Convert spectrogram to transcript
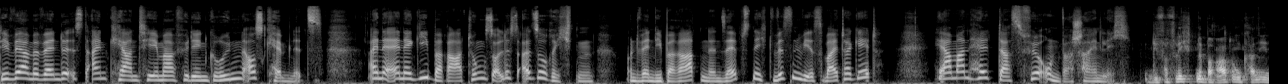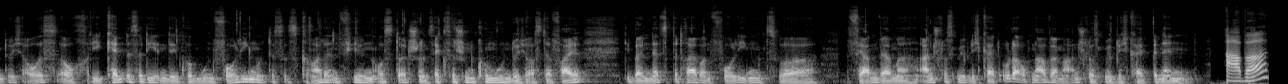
Die Wärmewende ist ein Kernthema für den Grünen aus Chemnitz. Eine Energieberatung soll es also richten. Und wenn die Beratenden selbst nicht wissen, wie es weitergeht? Hermann hält das für unwahrscheinlich. Die verpflichtende Beratung kann Ihnen durchaus auch die Kenntnisse, die in den Kommunen vorliegen, und das ist gerade in vielen ostdeutschen und sächsischen Kommunen durchaus der Fall, die bei den Netzbetreibern vorliegen, zur Fernwärmeanschlussmöglichkeit oder auch Nahwärmeanschlussmöglichkeit benennen. Aber,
